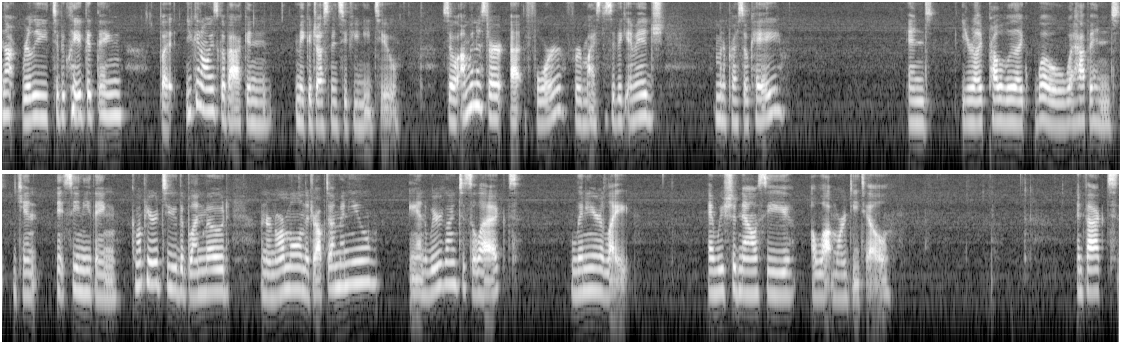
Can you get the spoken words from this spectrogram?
not really typically a good thing, but you can always go back and make adjustments if you need to. So I'm going to start at 4 for my specific image. I'm going to press OK. And you're like probably like, whoa, what happened? You can't see anything. Come up here to the blend mode under normal in the drop down menu, and we're going to select linear light and we should now see a lot more detail. In fact,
